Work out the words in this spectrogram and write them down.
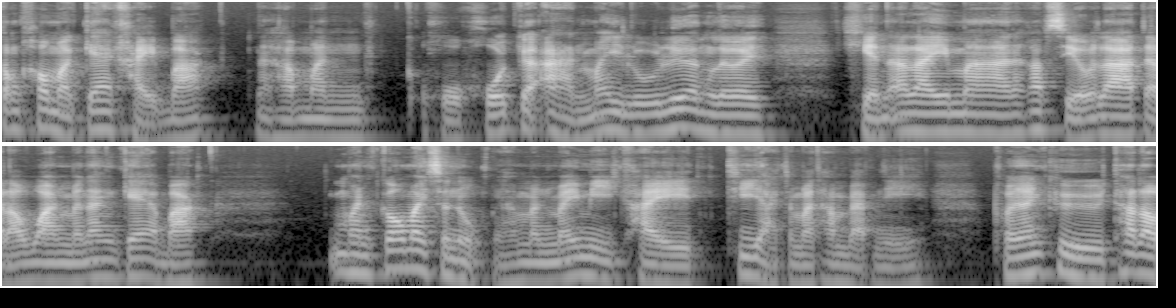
ต้องเข้ามาแก้ไขบั๊กนะครับ มันโอ้โหโค้ดก็อ่านไม่รู้เรื่องเลย เขียนอะไรมานะครับ เสียเวลาแต่ละวันมานั่งแก้บั๊กมันก็ไม่สนุกนะมันไม่มีใครที่อยากจะมาทำแบบนี้ เพราะฉะนั้นคือถ้าเรา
